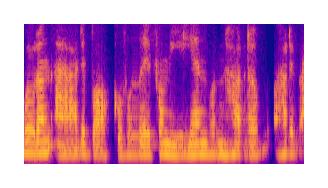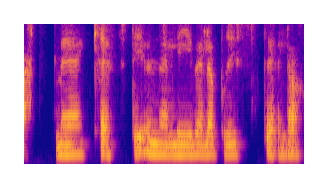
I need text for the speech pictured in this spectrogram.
Hvordan er det bakover i familien? Hvordan har det, har det vært med kreft i underlivet eller bryst eller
